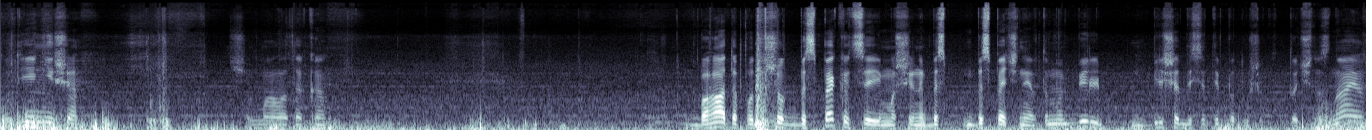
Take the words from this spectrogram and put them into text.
Тут є ніша. Чимало така. Багато подушок безпеки цієї машини, без, безпечний автомобіль, більше 10 подушок, точно знаю.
